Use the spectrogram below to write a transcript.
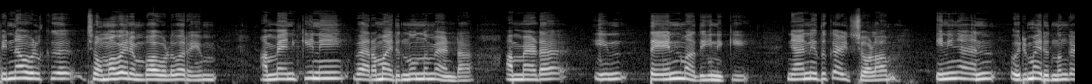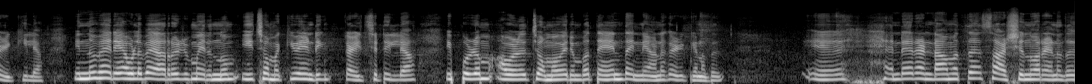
പിന്നെ അവൾക്ക് ചുമ വരുമ്പോൾ അവൾ പറയും അമ്മ എനിക്കിനി വേറെ മരുന്നൊന്നും വേണ്ട. അമ്മയുടെ ഈ തേൻ മതി എനിക്ക്. ഞാൻ ഇത് കഴിച്ചോളാം. ഇനി ഞാൻ ഒരു മരുന്നും കഴിക്കില്ല. ഇന്ന് വരെ അവൾ വേറൊരു മരുന്നും ഈ ചുമയ്ക്ക് വേണ്ടി കഴിച്ചിട്ടില്ല. ഇപ്പോഴും അവൾ ചുമ വരുമ്പോൾ തേൻ തന്നെയാണ് കഴിക്കണത്. എന്റെ രണ്ടാമത്തെ സാക്ഷി എന്ന് പറയണത്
